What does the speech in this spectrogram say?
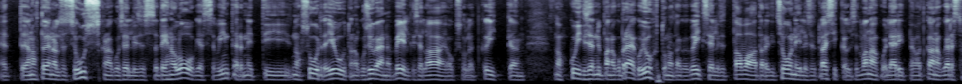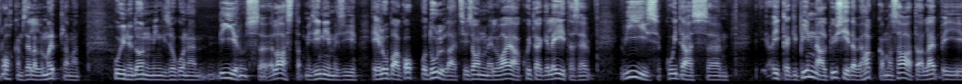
et ja noh, tõenäoliselt see usk nagu sellisesse tehnoloogiasse või interneti noh, suurde jõudu nagu süveneb veelgi selle aja jooksul, et kõik. noh, kuigi see on juba nagu praegu juhtunud, aga kõik sellised tavatraditsioonilised, klassikalised vanakooliärid peavad ka nagu järjest rohkem sellele mõtlema, et. kui nüüd on mingisugune viirus laastab, mis inimesi ei luba kokku tulla, et siis on meil vaja kuidagi leida see viis, kuidas ikkagi pinnal püsida või hakkama saada läbi,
